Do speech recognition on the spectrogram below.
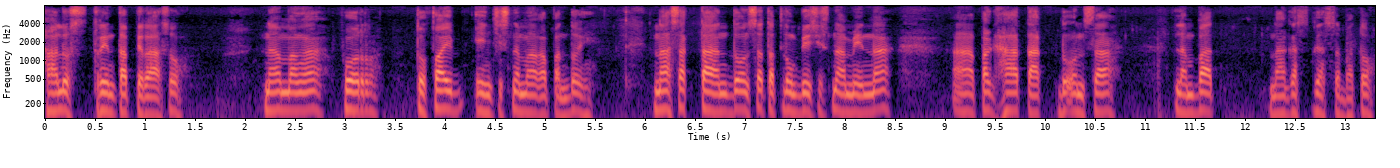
halos 30 piraso na mga 4 to 5 inches na mga kapandoy. Nasaktan doon sa tatlong beses namin na ah, paghatak doon sa lambat, nagasgas sa bato.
